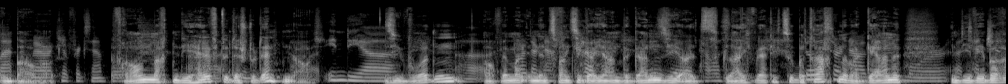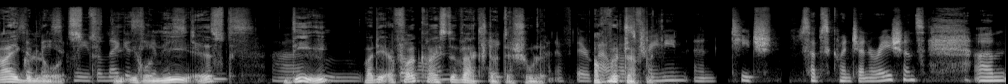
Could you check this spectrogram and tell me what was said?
im Bauhaus. Frauen machten die Hälfte der Studenten aus. Sie wurden, auch wenn man in den 20er Jahren begann, sie als gleichwertig zu betrachten, aber gerne in die Weberei gelotst. Die Ironie ist, die war die erfolgreichste Werkstatt der Schule, auch wirtschaftlich. subsequent generations. Um,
